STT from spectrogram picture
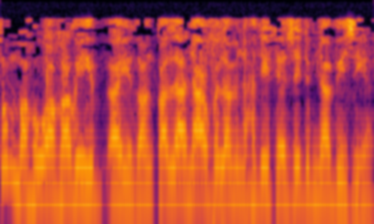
ثم هو غريب أيضا قال لا نعرف إلا من حديث يزيد بن أبي زياد.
